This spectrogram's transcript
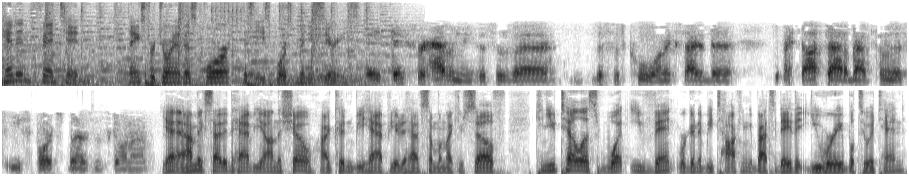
Kenon Fenton. Thanks for joining us for this esports mini series. Hey, thanks for having me. This is uh, this is cool. I'm excited to thoughts out about some of this esports buzz that's going on. Yeah, I'm excited to have you on the show. I couldn't be happier to have someone like yourself. Can you tell us what event we're going to be talking about today that you were able to attend?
